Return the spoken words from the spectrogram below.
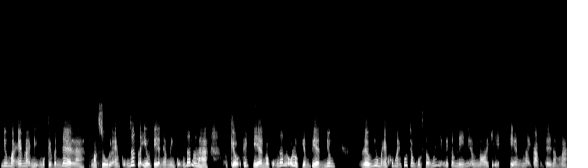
Nhưng mà em lại bị một cái vấn đề là mặc dù là em cũng rất là yêu tiền nha mình cũng rất là kiểu thích tiền và cũng rất nỗ lực kiếm tiền nhưng nếu như mà em không hạnh phúc trong cuộc sống ấy, những cái tâm lý như em nói chị thì em lại cảm thấy rằng là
